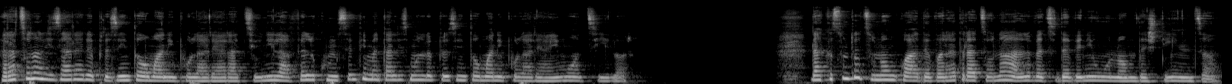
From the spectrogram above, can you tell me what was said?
Raționalizarea reprezintă o manipulare a rațiunii, la fel cum sentimentalismul reprezintă o manipulare a emoțiilor. Dacă sunteți un om cu adevărat rațional, veți deveni un om de știință.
